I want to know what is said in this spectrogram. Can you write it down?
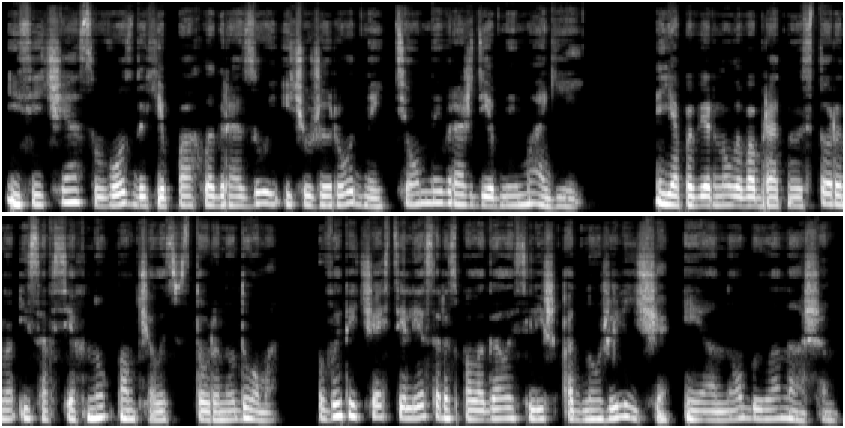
и сейчас в воздухе пахло грозой и чужеродной, темной враждебной магией. Я повернула в обратную сторону и со всех ног помчалась в сторону дома. В этой части леса располагалось лишь одно жилище, и оно было нашим.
